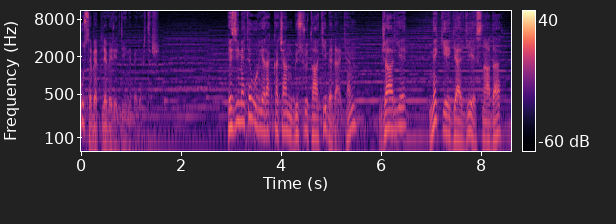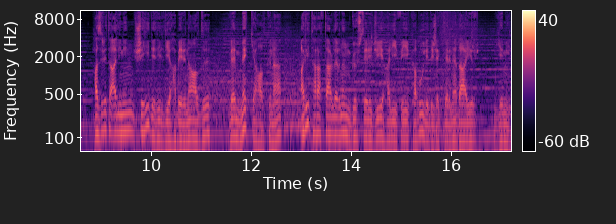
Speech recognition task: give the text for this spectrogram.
bu sebeple verildiğini belirtir. Hezimete uğrayarak kaçan Büsr'ü takip ederken, Cariye Mekke'ye geldiği esnada Hazreti Ali'nin şehit edildiği haberini aldı ve Mekke halkına Ali taraftarlarının göstereceği halifeyi kabul edeceklerine dair yemin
